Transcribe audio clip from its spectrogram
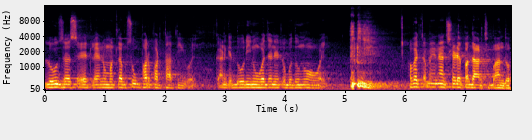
લૂઝ હશે એટલે એનો મતલબ શું? ફરફર થતી હોય. કારણ કે દોરીનું વજન એટલું બધું ન હોય. હવે તમે એના છેડે પદાર્થ બાંધો.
